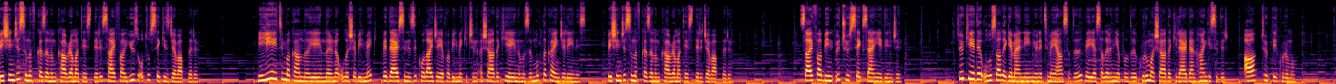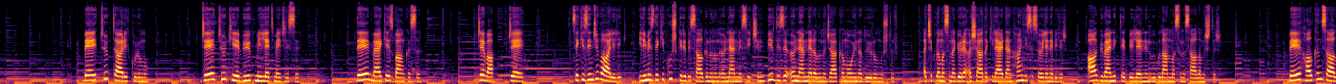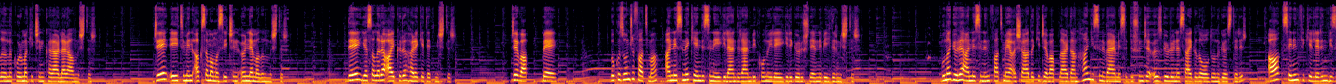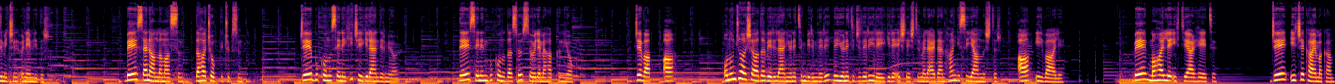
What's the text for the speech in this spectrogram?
5. Sınıf Kazanım Kavrama Testleri Sayfa 138 Cevapları Milli Eğitim Bakanlığı yayınlarına ulaşabilmek ve dersinizi kolayca yapabilmek için aşağıdaki yayınımızı mutlaka inceleyiniz. 5. Sınıf Kazanım Kavrama Testleri Cevapları Sayfa 1387. Türkiye'de ulusal egemenliğin yönetime yansıdığı ve yasaların yapıldığı kurum aşağıdakilerden hangisidir? A. Türk Dil Kurumu B. Türk Tarih Kurumu C. Türkiye Büyük Millet Meclisi D. Merkez Bankası Cevap C. 8. Valilik, ilimizdeki kuş gribi salgınının önlenmesi için bir dizi önlemler alınacağı kamuoyuna duyurulmuştur. Açıklamasına göre aşağıdakilerden hangisi söylenebilir? A. Güvenlik tedbirlerinin uygulanmasını sağlamıştır. B. Halkın sağlığını korumak için kararlar almıştır. C. Eğitimin aksamaması için önlem alınmıştır. D. Yasalara aykırı hareket etmiştir. Cevap B. 9. Fatma, annesine kendisini ilgilendiren bir konu ile ilgili görüşlerini bildirmiştir. Buna göre annesinin Fatma'ya aşağıdaki cevaplardan hangisini vermesi düşünce özgürlüğüne saygılı olduğunu gösterir? A. Senin fikirlerin bizim için önemlidir. B. Sen anlamazsın, daha çok küçüksün. C. Bu konu seni hiç ilgilendirmiyor. D. Senin bu konuda söz söyleme hakkın yok. Cevap A. 10. aşağıda verilen yönetim birimleri ve yöneticileri ile ilgili eşleştirmelerden hangisi yanlıştır? A. İl Vali B. Mahalle İhtiyar Heyeti C. İlçe Kaymakam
